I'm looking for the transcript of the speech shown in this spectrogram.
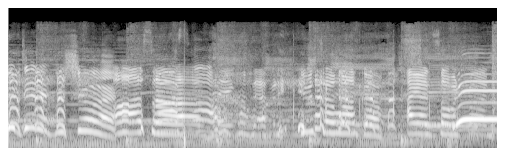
you did it for sure. Awesome. Thanks, Stephanie. You're so welcome. I had so much fun.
